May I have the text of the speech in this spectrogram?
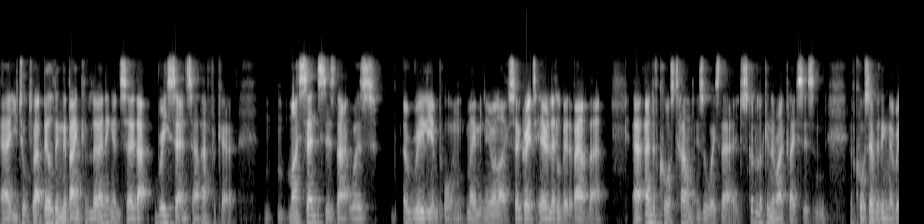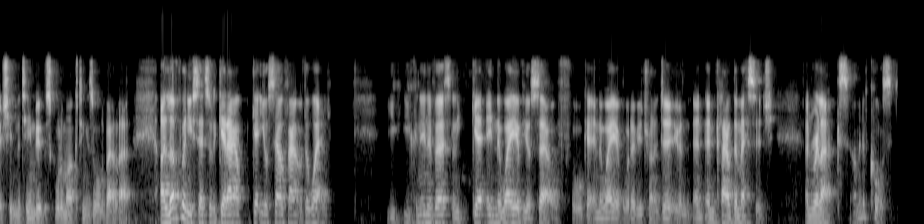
uh, you talked about building the bank of learning, and so that reset in South Africa. My sense is that was a really important moment in your life. So great to hear a little bit about that. Uh, and of course, talent is always there. You just got to look in the right places. And of course, everything that Richie and the team do at the School of Marketing is all about that. I loved when you said sort of get out, get yourself out of the way. You, you can inadvertently get in the way of yourself or get in the way of whatever you're trying to do and, and, and cloud the message and relax. I mean, of course,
